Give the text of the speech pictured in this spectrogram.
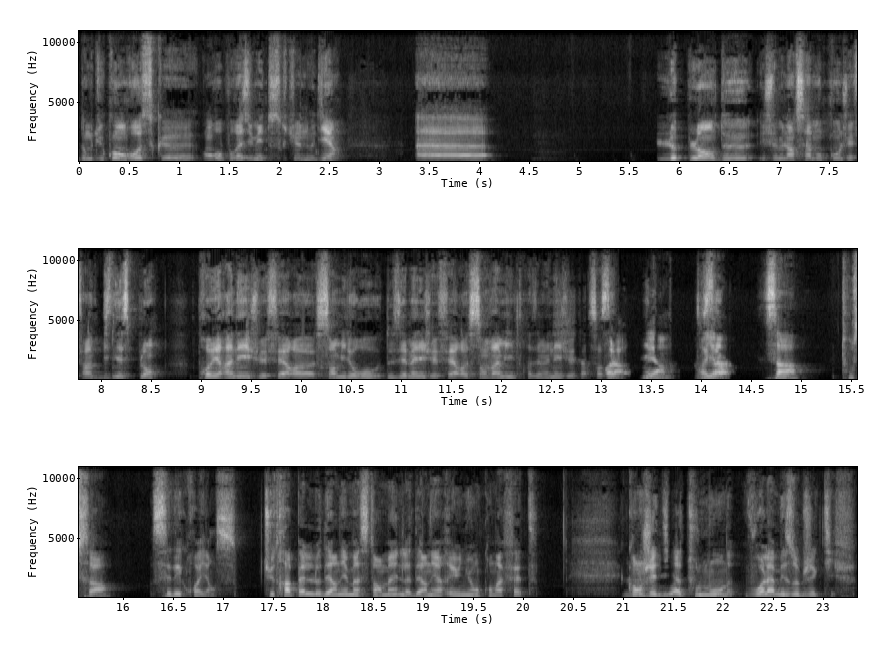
donc du coup, en gros, que, en gros, pour résumer tout ce que tu viens de nous dire, euh, le plan de je vais me lancer à mon compte, je vais faire un business plan. Première année, je vais faire 100 euh, 000 euros. Deuxième année, je vais faire 120 000. Troisième année, je vais faire 150 000. Voilà, regarde, Ça. tout ça, c'est des croyances. Tu te rappelles le dernier mastermind, la dernière réunion qu'on a faite? Quand j'ai dit à tout le monde, voilà mes objectifs.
